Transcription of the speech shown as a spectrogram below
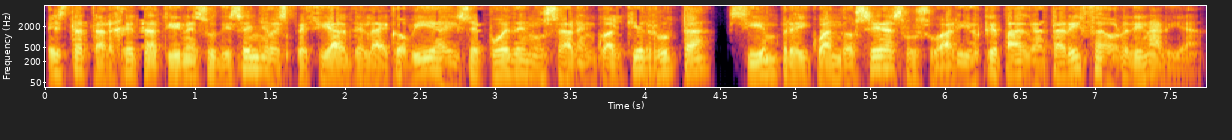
Esta tarjeta tiene su diseño especial de la ecovía y se pueden usar en cualquier ruta, siempre y cuando seas usuario que paga tarifa ordinaria.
